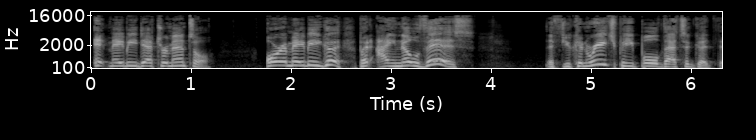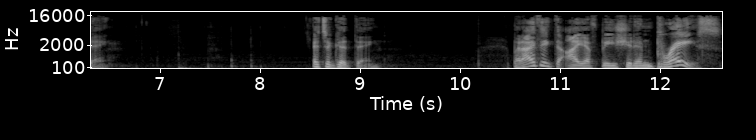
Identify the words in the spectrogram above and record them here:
It may be detrimental or it may be good, but I know this. If you can reach people, that's a good thing. It's a good thing. But I think the IFB should embrace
